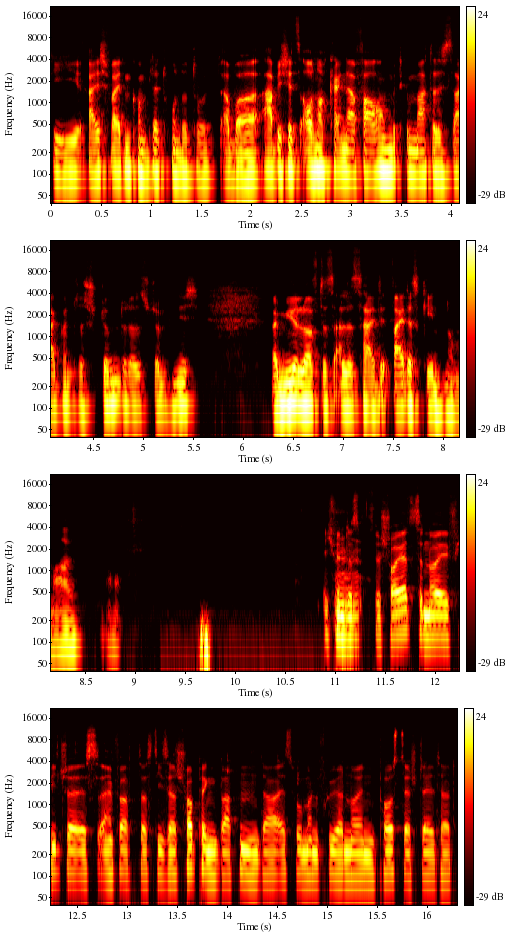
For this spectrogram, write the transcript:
die Reichweiten komplett runterdrückt. Aber habe ich jetzt auch noch keine Erfahrung mitgemacht, dass ich sagen könnte, das stimmt oder das stimmt nicht. Bei mir läuft das alles halt weitestgehend normal. Ja. Ich finde, Mhm. das bescheuertste neue Feature ist einfach, dass dieser Shopping-Button da ist, wo man früher einen neuen Post erstellt hat.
